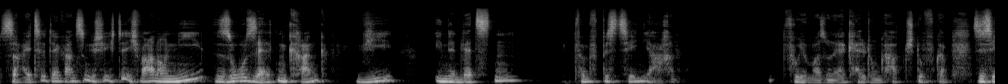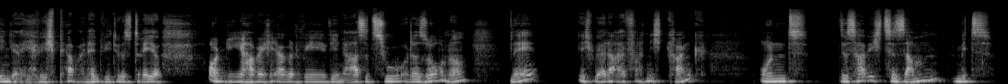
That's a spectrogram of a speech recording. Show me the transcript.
Seite der ganzen Geschichte. Ich war noch nie so selten krank wie in den letzten fünf bis zehn Jahren. Früher mal so eine Erkältung gehabt, Schnupf gehabt. Sie sehen ja hier, wie ich permanent Videos drehe. Und nie habe ich irgendwie die Nase zu oder so. Ne? Nee, ich werde einfach nicht krank. Und das habe ich zusammen mit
